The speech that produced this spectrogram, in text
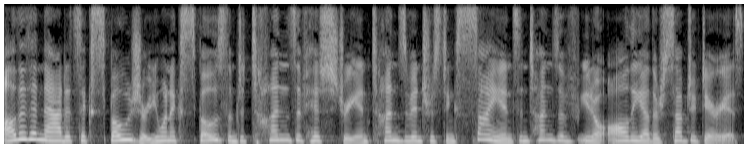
Other than that, it's exposure. You want to expose them to tons of history and tons of interesting science and tons of, you know, all the other subject areas.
